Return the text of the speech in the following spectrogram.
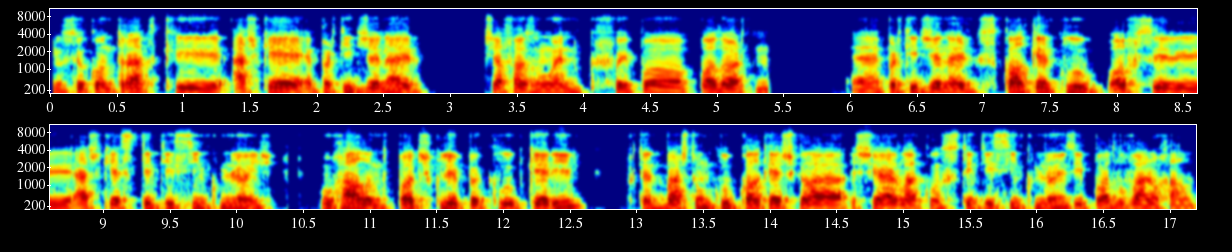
no seu contrato que acho que é a partir de janeiro, já faz um ano que foi para o, para o Dortmund. Uh, a partir de janeiro, se qualquer clube oferecer, acho que é 75 milhões, o Haaland pode escolher para que clube quer ir. Portanto, basta um clube qualquer chegar lá, chegar lá com 75 milhões e pode levar o Haaland.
